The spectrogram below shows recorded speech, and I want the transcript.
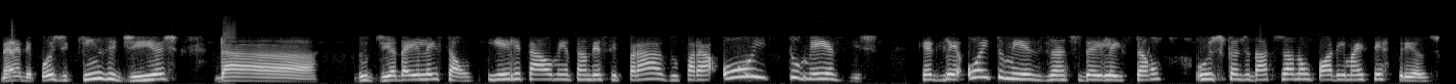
né, depois de 15 dias da, do dia da eleição. E ele está aumentando esse prazo para oito meses. Quer dizer, oito meses antes da eleição, os candidatos já não podem mais ser presos.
